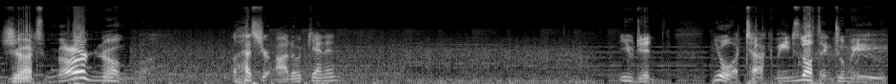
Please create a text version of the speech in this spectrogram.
Jet Magnum! Oh, that's your autocannon? You did... Your attack means nothing to me!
